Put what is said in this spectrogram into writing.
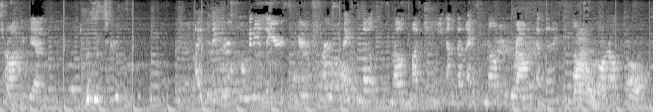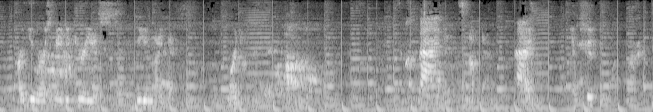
Strong again. I feel like there's so many layers here. First, I smell, smelled musky, and then I smelled the ground, and then I smelled Wow. floral too. our viewers may be curious, do you like it or not? It's not bad. It's not bad. Like fifth one.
